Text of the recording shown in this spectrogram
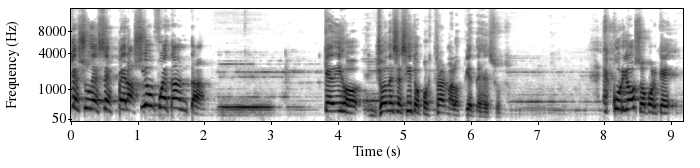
que su desesperación fue tanta que dijo, yo necesito postrarme a los pies de Jesús. Es curioso porque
